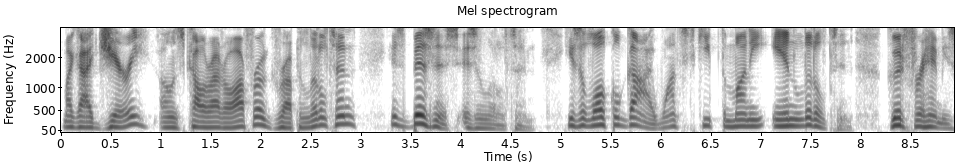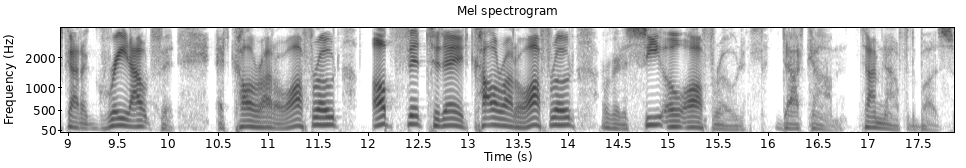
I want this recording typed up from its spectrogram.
My guy Jerry owns Colorado Off Road, grew up in Littleton. His business is in Littleton. He's a local guy, wants to keep the money in Littleton. Good for him. He's got a great outfit at Colorado Off Road. Upfit today at Colorado Off Road or go to cooffroad.com. Time now for the buzz.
